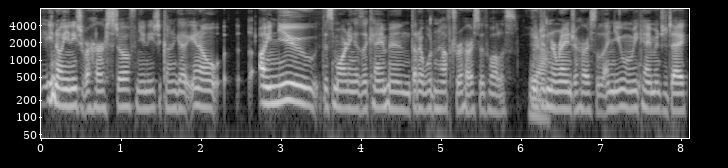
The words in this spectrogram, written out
you know, you need to rehearse stuff and you need to kind of get, you know, I knew this morning as I came in that I wouldn't have to rehearse with Wallis. We Yeah. didn't arrange rehearsal. I knew when we came in today.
